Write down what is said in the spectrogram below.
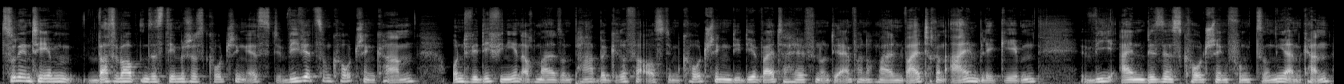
zu den Themen, was überhaupt ein systemisches Coaching ist, wie wir zum Coaching kamen und wir definieren auch mal so ein paar Begriffe aus dem Coaching, die dir weiterhelfen und dir einfach nochmal einen weiteren Einblick geben, wie ein Business Coaching funktionieren kann.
